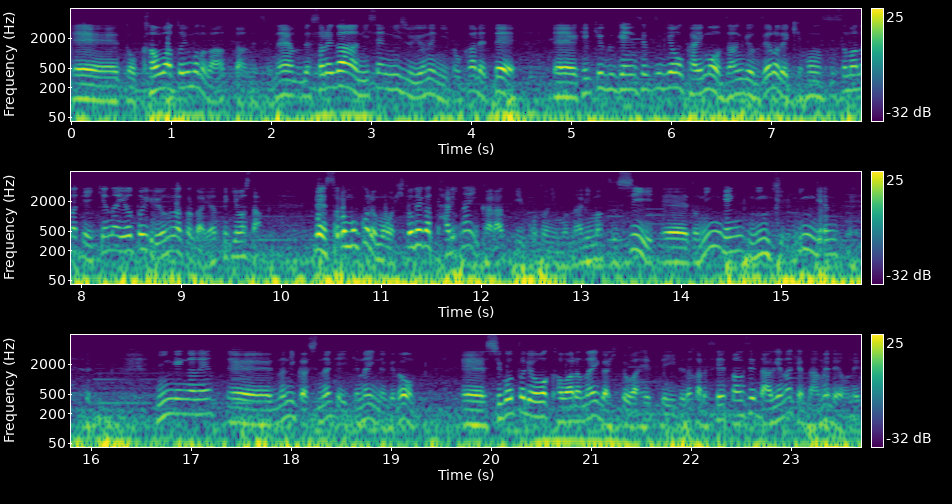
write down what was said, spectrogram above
えーと、緩和というものがあったんですよね。でそれが2024年に解かれて、えー、結局建設業界も残業ゼロで基本進まなきゃいけないよという世の中がやってきました。でそれもこれも人手が足りないからっていうことにもなりますし、えーと、人間人間人間 人間がね、えー、何かしなきゃいけないんだけど、えー、仕事量は変わらないが人が減っている。だから生産性って上げなきゃダメだよね。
